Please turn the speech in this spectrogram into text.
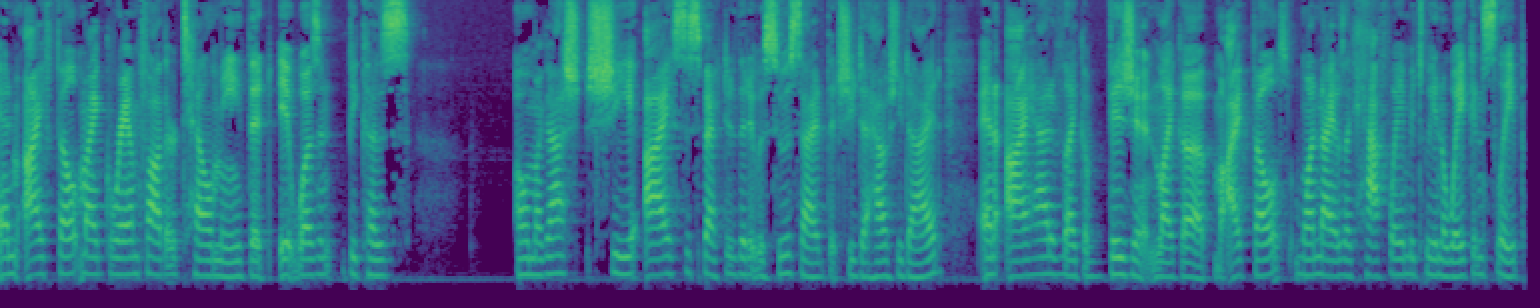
And I felt my grandfather tell me that it wasn't because oh my gosh, she I suspected that it was suicide that she how she died. And I had like a vision, like a I felt one night it was like halfway in between awake and sleep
